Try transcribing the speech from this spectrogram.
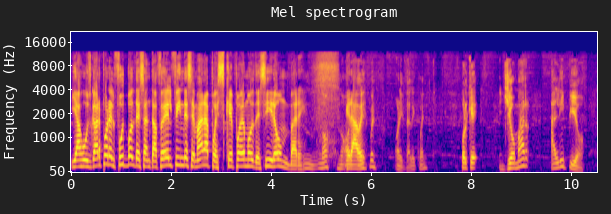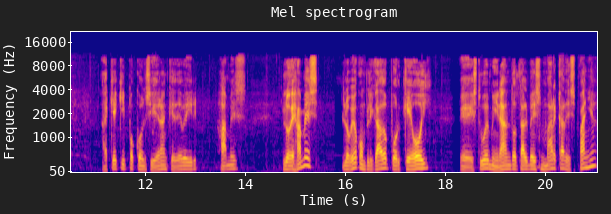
Y a juzgar por el fútbol de Santa Fe el fin de semana, pues, ¿qué podemos decir, hombre? Mm, no, no. Grave. Bueno, ahorita le cuento. Porque Yomar Alipio, ¿a qué equipo consideran que debe ir James? Lo de James lo veo complicado porque hoy eh, estuve mirando tal vez marca de España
